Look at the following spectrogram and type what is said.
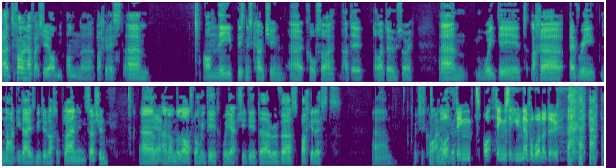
Uh, funny enough, actually, on on the bucket list, um, on the business coaching uh, course I, I did, I do, sorry, um, we did like a every ninety days we do like a planning session, um, Yeah. and on the last one we did, we actually did uh, reverse bucket lists, um, which is quite an What interesting. things? What things that you never want to do?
